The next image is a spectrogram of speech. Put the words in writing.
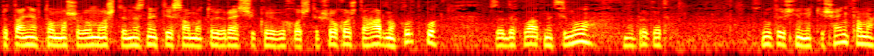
Питання в тому, що ви можете не знайти саме тої речі, якої ви хочете. Якщо ви хочете гарну куртку за адекватну ціну, наприклад, з внутрішніми кишеньками,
